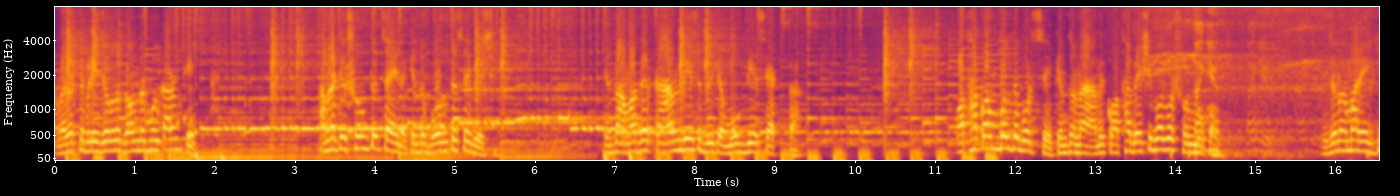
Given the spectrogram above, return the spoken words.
আমরা দেখতে পারি এই জগতের দ্বন্দ্বের মূল কারণ কি? আমরা কেউ শুনতে চাই না কিন্তু বলতে চাই বেশি। কিন্তু আমাদের কান দিয়েছে দুইটা মুখ দিয়েছে একটা। কথা কম বলতে পড়ছে কিন্তু না আমি কথা বেশি বলব শুনব কম। এই আমার এই কি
